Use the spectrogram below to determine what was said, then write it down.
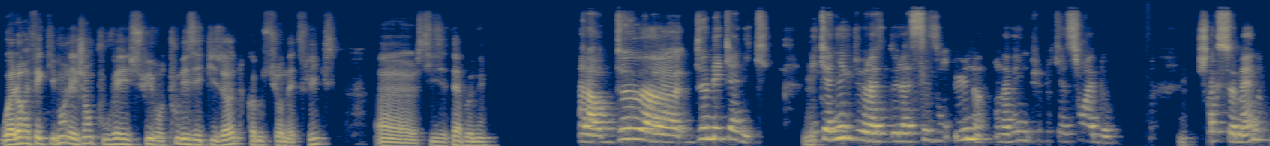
ou alors effectivement les gens pouvaient suivre tous les épisodes comme sur Netflix s'ils étaient abonnés. Alors, deux, deux mécaniques. Mmh. Mécanique de la, de la saison 1, on avait une publication hebdo. Chaque semaine,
